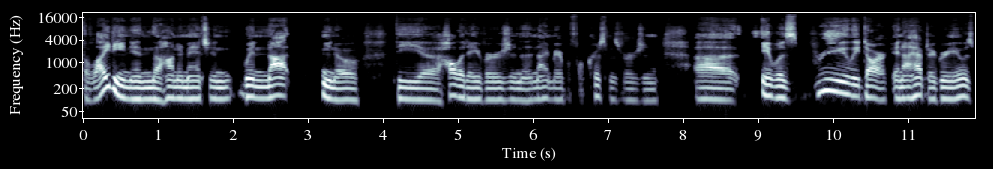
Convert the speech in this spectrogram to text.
the lighting in the Haunted Mansion, when not you know the uh, holiday version, the Nightmare Before Christmas version, uh, it was really dark. And I have to agree, it was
